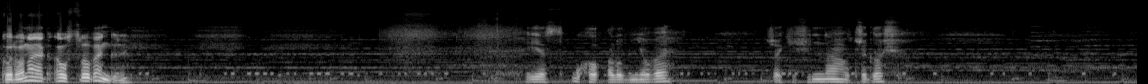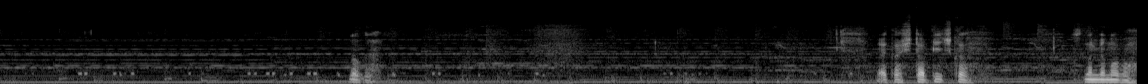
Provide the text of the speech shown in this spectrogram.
Korona jak Austro-Węgry. Jest ucho aluminiowe, czy jakieś inne od czegoś. Dobra. Jakaś tabliczka znamionowa.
